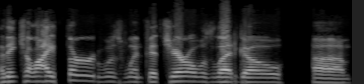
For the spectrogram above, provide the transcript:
I think July 3rd was when Fitzgerald was let go. Um,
